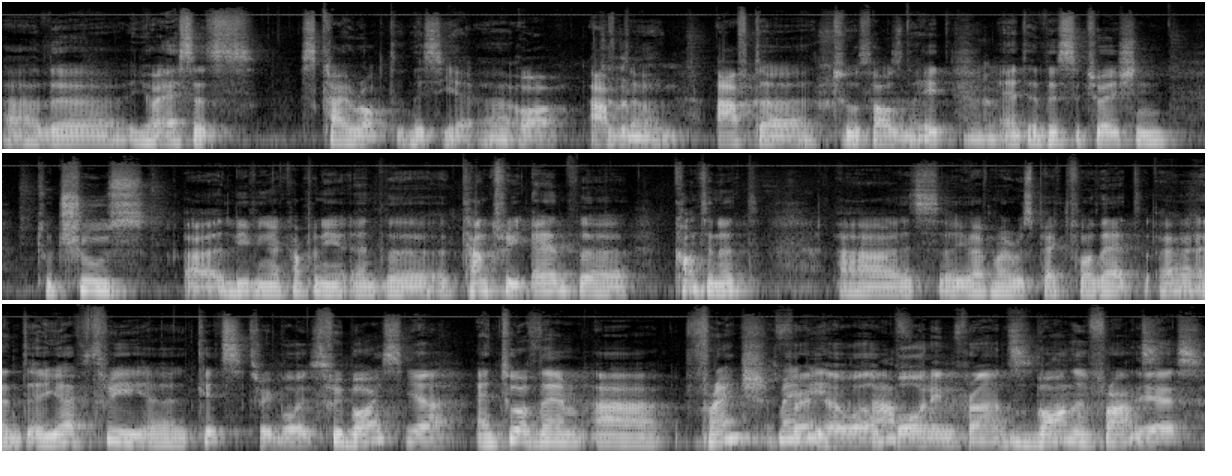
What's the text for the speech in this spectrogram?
the your assets skyrocketed this year uh, or after after 2008 mm-hmm. and in this situation to choose uh, leaving a company and the country and the continent uh, it's, uh, you have my respect for that. Uh, mm-hmm. And uh, you have three kids. Three boys. Three boys. Yeah. And two of them are French, maybe. Well, born in France. Born in France. Yes.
